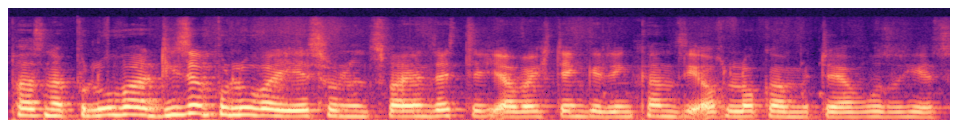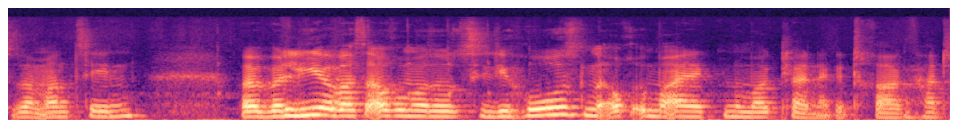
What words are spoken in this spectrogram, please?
passender Pullover. Dieser Pullover hier ist schon in 62, aber ich denke, den kann sie auch locker mit der Hose hier zusammen anziehen. Weil bei Lia war es auch immer so, dass sie die Hosen auch immer eine Nummer kleiner getragen hat.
